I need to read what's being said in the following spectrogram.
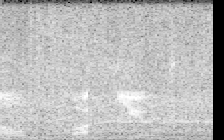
No, fuck you.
